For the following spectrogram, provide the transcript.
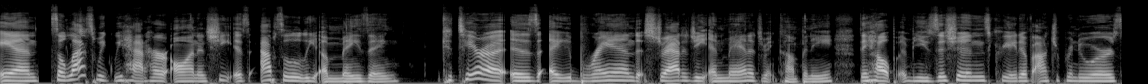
And so last week we had her on, and she is absolutely amazing. Katera is a brand strategy and management company. They help musicians, creative entrepreneurs,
